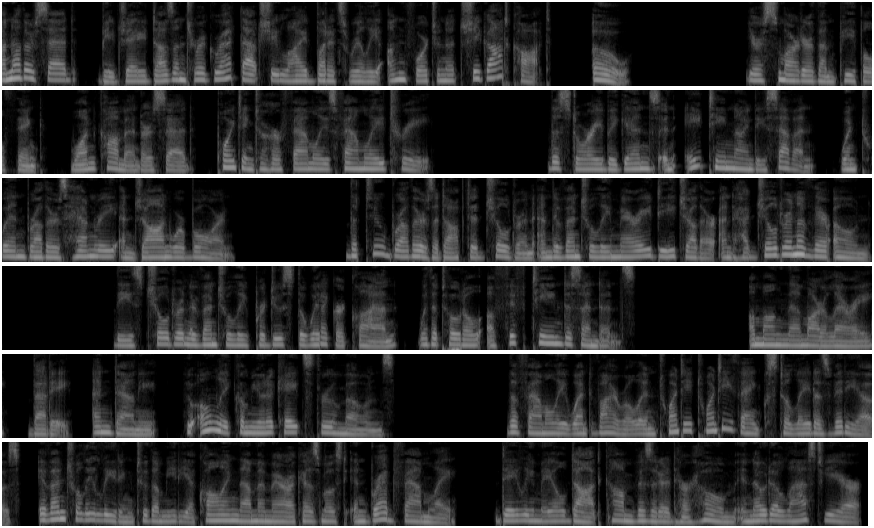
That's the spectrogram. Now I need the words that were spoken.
Another said, BJ doesn't regret that she lied but it's really unfortunate she got caught. Oh. You're smarter than people think, one commenter said, pointing to her family's family tree. The story begins in 1897, when twin brothers Henry and John were born. The two brothers adopted children and eventually married each other and had children of their own. These children eventually produced the Whitaker clan, with a total of 15 descendants. Among them are Larry, Betty, and Danny, who only communicates through moans. The family went viral in 2020 thanks to Laita's videos, eventually leading to the media calling them America's most inbred family. DailyMail.com visited her home in Odd last year,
